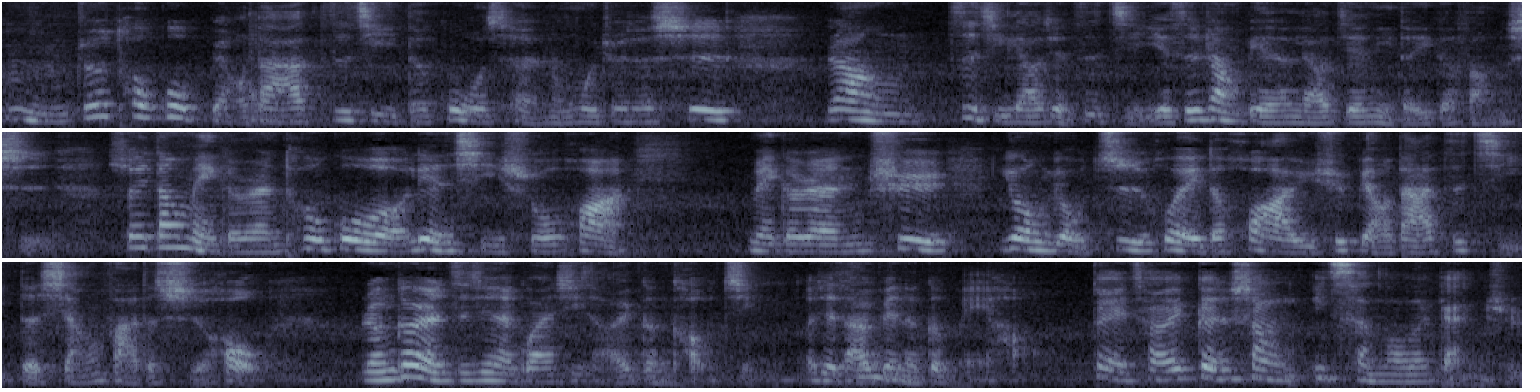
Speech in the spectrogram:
嗯，就是透过表达自己的过程，我觉得是让自己了解自己，也是让别人了解你的一个方式。所以，当每个人透过练习说话，每个人去用有智慧的话语去表达自己的想法的时候，人跟人之间的关系才会更靠近，而且才会变得更美好。对，才会更上一层楼的感觉。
